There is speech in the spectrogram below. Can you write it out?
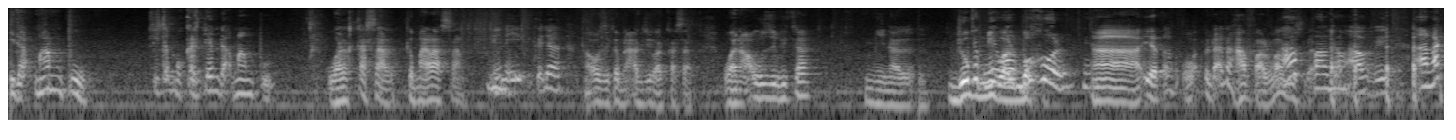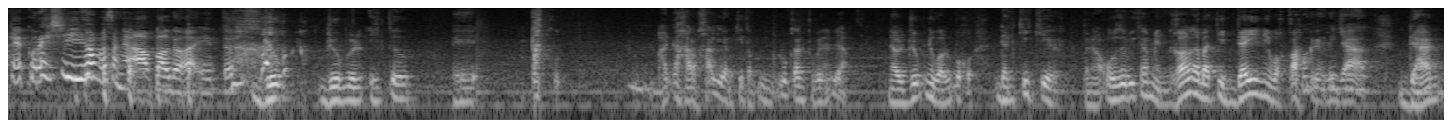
Tidak mampu. Kita mau kerja tidak mampu wal kasal kemalasan. Ini kerja nauzubika min ajzi wal kasal wa nauzubika minal jubni wal bukhul ah iya toh. Udah ada hafal bagus. Hafal dong Abi anaknya Quraisy masa nggak hafal doa itu. Jub jubun itu eh, takut. Ada hal-hal yang kita perlukan dia. Minal jubni wal bukhul dan kikir. Nauzubika min ghalabati daini wa qahri rijal. Dan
